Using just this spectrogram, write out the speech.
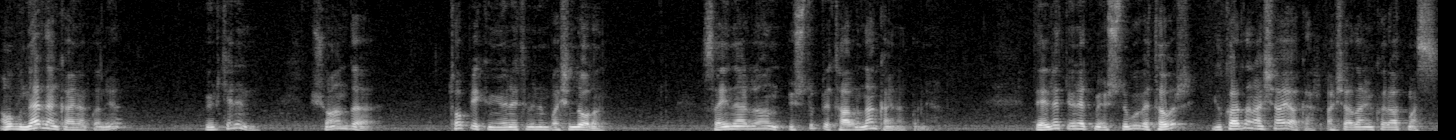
Ama bu nereden kaynaklanıyor? Ülkenin şu anda topyekün yönetiminin başında olan Sayın Erdoğan üslup ve tavrından kaynaklanıyor. Devlet yönetme üslubu ve tavır yukarıdan aşağıya akar. Aşağıdan yukarı akmaz.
